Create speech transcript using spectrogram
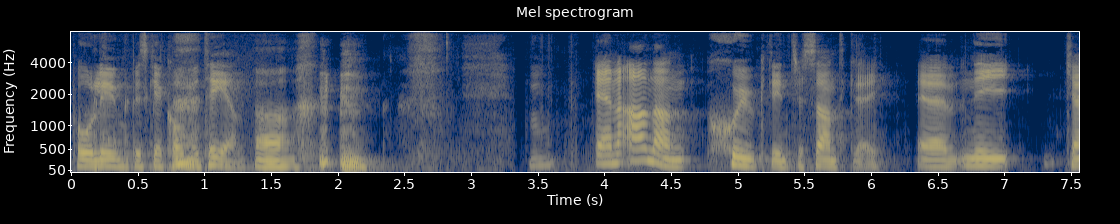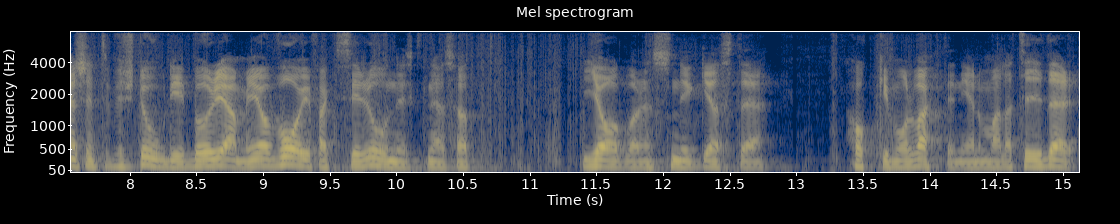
på Olympiska kommittén. Ja. En annan sjukt intressant grej. Eh, ni kanske inte förstod det i början, men jag var ju faktiskt ironisk när jag sa att jag var den snyggaste hockeymålvakten genom alla tider.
